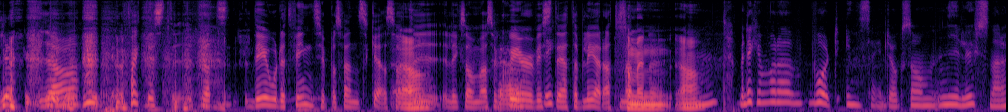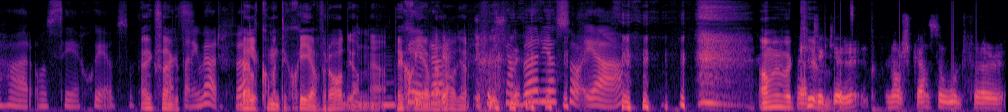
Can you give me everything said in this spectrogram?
jättekul. Ja, faktiskt. För att det ordet finns ju på svenska. Så Ja. att det, liksom, alltså Ja. queer visst är etablerat. Som men, en, ja, Mm. Men det kan vara vårt inside joke. Så om ni lyssnare hör och ser skev så exakt. fattar ni varför. Välkommen till Chevradion, ja. Mm. Den skeva radion. Vi kan börja så, ja. Ja men vad Jag kul. tycker norskans ord för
